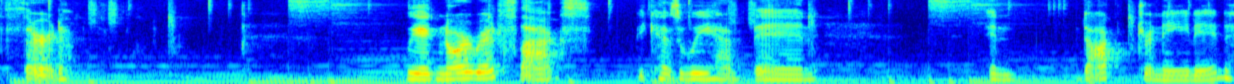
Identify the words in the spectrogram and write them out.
Third, we ignore red flags because we have been indoctrinated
